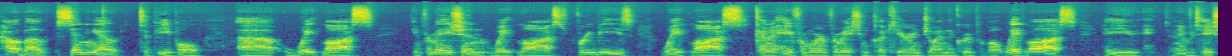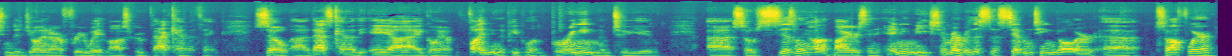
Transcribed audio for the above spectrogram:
how about sending out to people uh, weight loss information, weight loss freebies, weight loss kind of, hey, for more information, click here and join the group about weight loss hey, an invitation to join our free weight loss group, that kind of thing. So uh, that's kind of the AI going out and finding the people and bringing them to you. Uh, so sizzling hot buyers in any niche. And remember, this is a $17 uh, software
